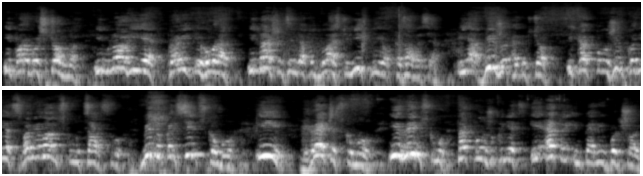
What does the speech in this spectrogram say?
и порабощено. И многие правители говорят, и наша земля под властью их не оказалась. И я вижу это все, и как положил конец Вавилонскому царству, Медоперсидскому, и греческому, и римскому, так положу конец и этой империи большой,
